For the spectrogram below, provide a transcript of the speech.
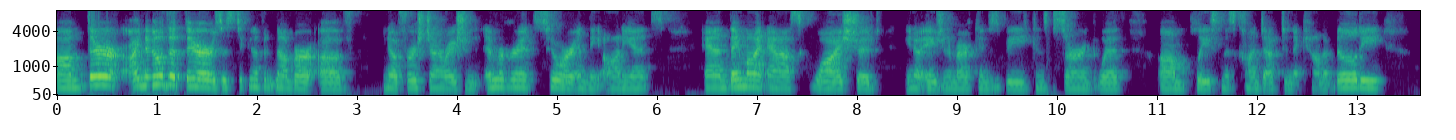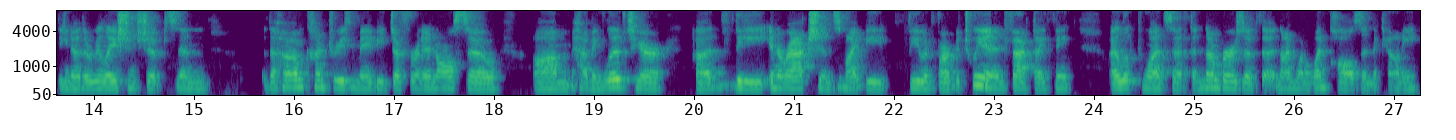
Um, there, I know that there is a significant number of you know first generation immigrants who are in the audience, and they might ask why should you know Asian Americans be concerned with um, police misconduct and accountability? You know the relationships in the home countries may be different, and also um, having lived here, uh, the interactions might be few and far between. In fact, I think I looked once at the numbers of the 911 calls in the county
